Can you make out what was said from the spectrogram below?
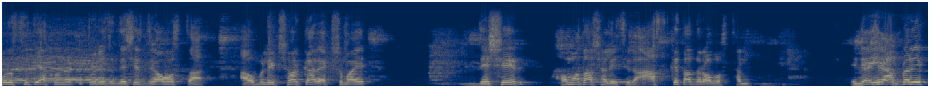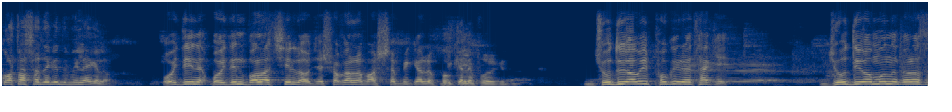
পরিস্থিতি এখন একটা তৈরি হয়েছে। দেশের যে অবস্থা, আওয়ামী লীগ সরকার একসময় দেশের ক্ষমতাশালী ছিল। আজকে তাদের অবস্থান আপনার এই কথার সাথে কিন্তু মিলে গেল। ওই দিন ওই দিন বলা ছিল যে সকালে বাসা বিকালে বিকেলে ফকির। যদিও আমি ফকিরে থাকি যদিও মনে করছ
